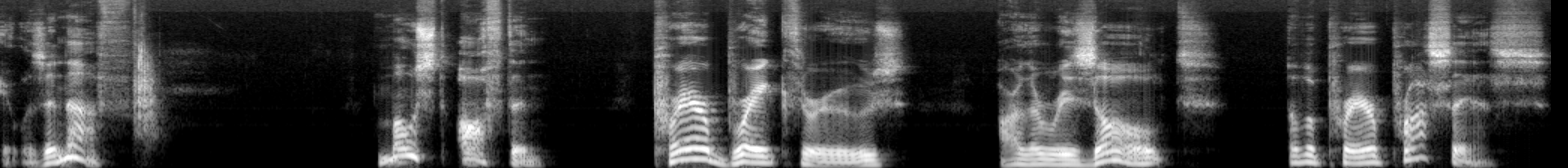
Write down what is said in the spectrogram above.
it was enough. Most often, prayer breakthroughs are the result of a prayer process.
